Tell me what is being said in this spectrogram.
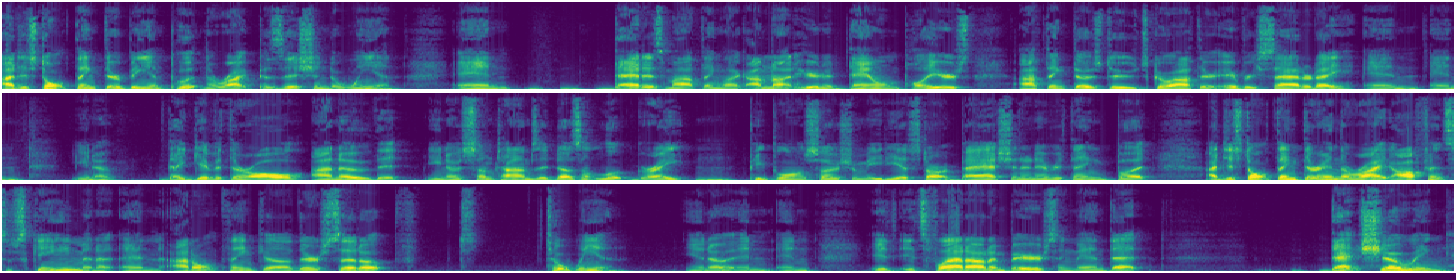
I just don't think they're being put in the right position to win. And that is my thing. Like, I'm not here to down players. I think those dudes go out there every Saturday and, and, you know, they give it their all. I know that, you know, sometimes it doesn't look great and people on social media start bashing and everything, but I just don't think they're in the right offensive scheme and, and I don't think uh, they're set up to win, you know, and, and it, it's flat out embarrassing, man. That, that showing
